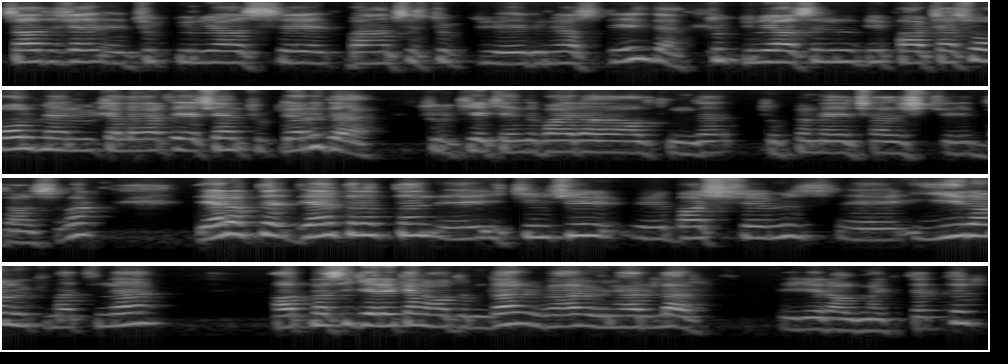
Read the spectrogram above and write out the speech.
Sadece e, Türk dünyası, bağımsız Türk dü- dünyası değil de Türk dünyasının bir parçası olmayan ülkelerde yaşayan Türkleri de Türkiye kendi bayrağı altında toplamaya çalıştığı iddiası var. Diğer, hafta, diğer taraftan e, ikinci e, başlığımız e, İran hükümetine atması gereken adımlar ve öneriler yer almaktadır.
